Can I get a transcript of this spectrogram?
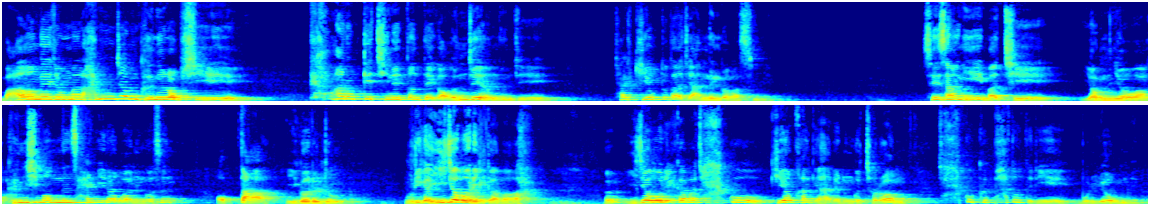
마음에 정말 한 점 그늘 없이 평화롭게 지냈던 때가 언제였는지 잘 기억도 나지 않는 것 같습니다. 세상이 마치 염려와 근심 없는 삶이라고 하는 것은 없다. 이거를 좀 우리가 잊어버릴까봐, 어? 잊어버릴까봐 자꾸 기억하게 하려는 것처럼 자꾸 그 파도들이 몰려옵니다.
